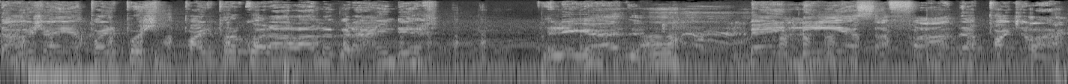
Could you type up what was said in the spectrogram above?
Dá um joinha, pode, pode procurar lá no Grindr, tá ligado? Ah. Belinha safada, pode ir lá.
